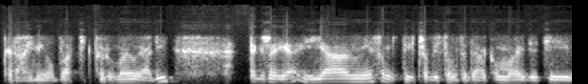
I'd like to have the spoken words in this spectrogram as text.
krajiny, oblasti, ktorú majú radi. Takže ja, ja nie som z tých, čo by som teda ako moje deti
